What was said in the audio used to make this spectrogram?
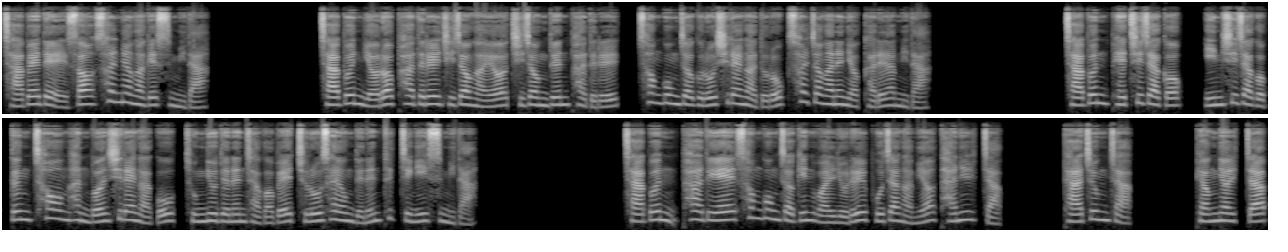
잡에 대해서 설명하겠습니다. 잡은 여러 파드를 지정하여 지정된 파드를 성공적으로 실행하도록 설정하는 역할을 합니다. 잡은 배치 작업, 임시 작업 등 처음 한 번 실행하고 종료되는 작업에 주로 사용되는 특징이 있습니다. 잡은 파드의 성공적인 완료를 보장하며 단일잡, 다중잡, 병렬잡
